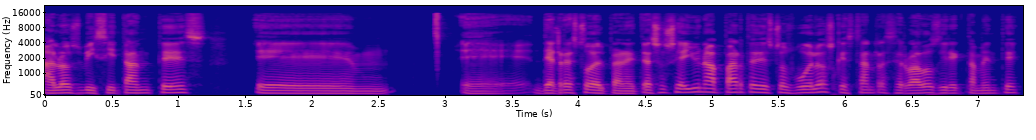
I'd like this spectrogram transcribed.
a los visitantes eh, eh, del resto del planeta. Eso sí, hay una parte de estos vuelos que están reservados directamente,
